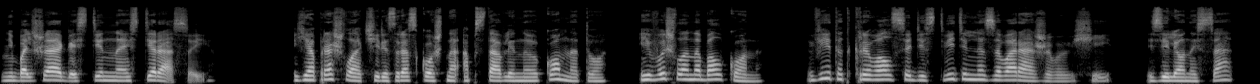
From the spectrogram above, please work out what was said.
небольшая гостиная с террасой». Я прошла через роскошно обставленную комнату и вышла на балкон. Вид открывался действительно завораживающий. Зеленый сад,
